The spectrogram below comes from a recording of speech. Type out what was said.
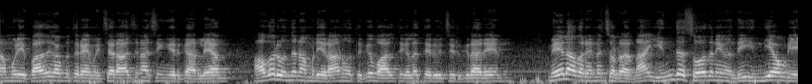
நம்முடைய பாதுகாப்புத்துறை அமைச்சர் ராஜ்நாத் சிங் இருக்கார் இல்லையா? அவர் வந்து நம்முடைய ராணுவத்துக்கு வாழ்த்துக்களை தெரிவிச்சிருக்கிறாரு. மேலும் அவர் என்ன சொல்கிறாருன்னா இந்த சோதனை வந்து இந்தியாவுடைய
